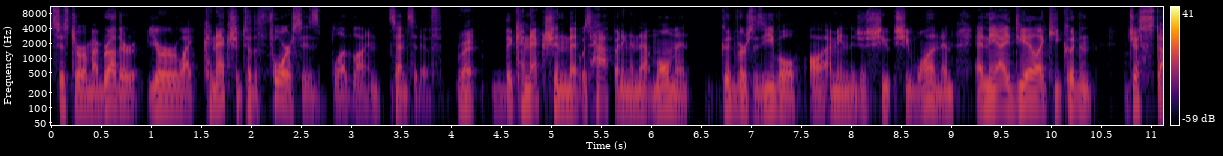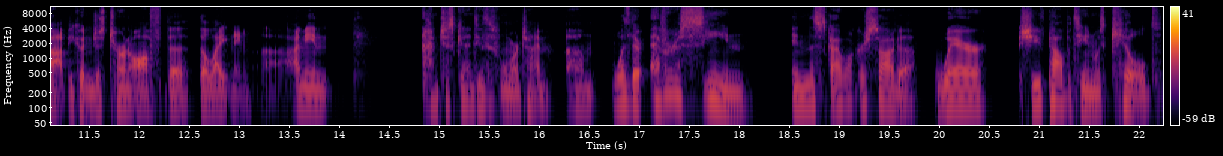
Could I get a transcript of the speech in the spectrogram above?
sister or my brother. Your like connection to the force is bloodline sensitive Right. the connection that was happening in that moment, good versus evil. all- I mean, it just she she won, and and the idea like he couldn't just stop, he couldn't just turn off the the lightning. Uh, I mean, I'm just gonna do this one more time. Um, was there ever a scene in the Skywalker saga where Sheev Palpatine was killed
